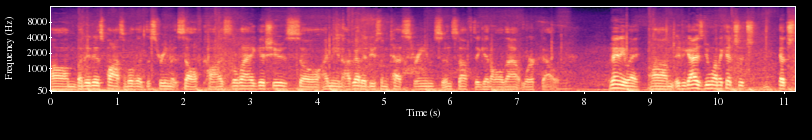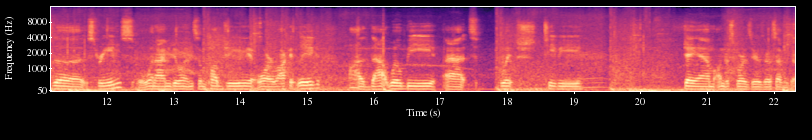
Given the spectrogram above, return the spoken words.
Um, but it is possible that the stream itself caused the lag issues. So I mean, I've got to do some test streams and stuff to get all that worked out. But anyway, um, if you guys do want to catch the catch the streams when I'm doing some PUBG or Rocket League, uh, that will be at Twitch TV JM underscore 0070.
